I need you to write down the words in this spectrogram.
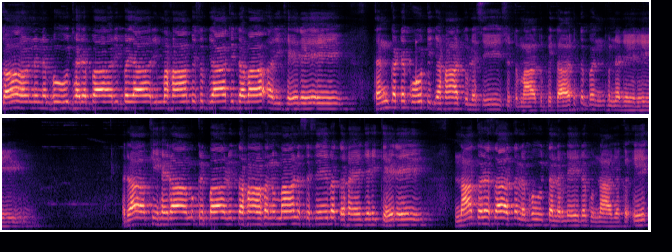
कौन न भूधर बारी बयारी महाविश्व्याधि दवा अरिखेरे संकट कोट जहाँ तुलसी सुत मातु पिता हित बंधु नरे रे राखी है राम कृपाल तहाँ हनुमान से सेवक है जही केरे ना कर सातल भूतल में रघुनायक, एक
